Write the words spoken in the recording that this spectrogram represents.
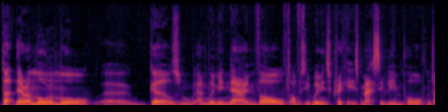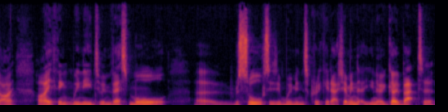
but there are more and more uh, girls and, and, women now involved. Obviously, women's cricket is massively important. I I think we need to invest more uh, resources in women's cricket. Actually, I mean, you know, go back to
